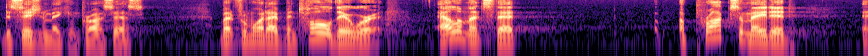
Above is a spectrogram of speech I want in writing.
decision making process, but from what I've been told, there were elements that approximated uh,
